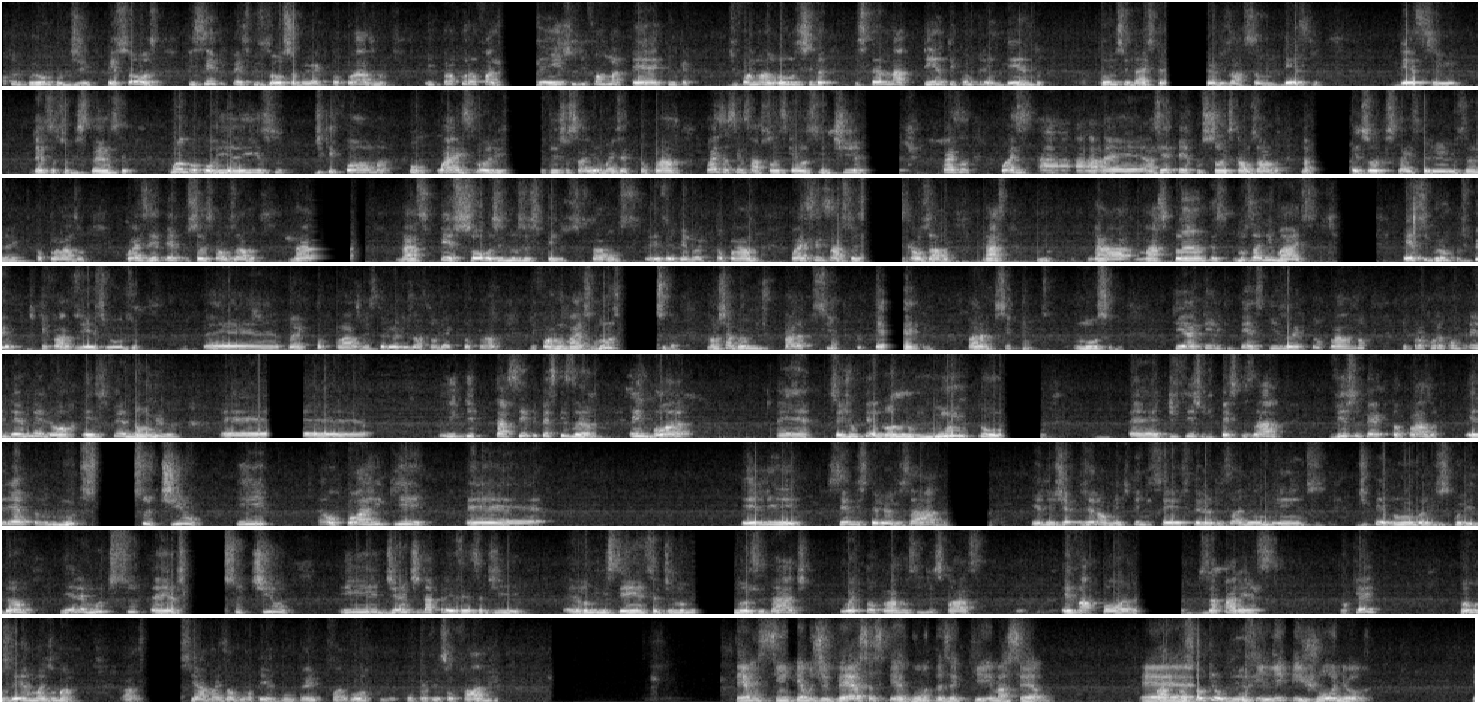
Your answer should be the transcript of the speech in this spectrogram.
outro grupo de pessoas que sempre pesquisou sobre o ectoplasma e procurou fazer isso de forma técnica, de forma lúcida, estando atento e compreendendo como se dá a esterilização desse, desse, dessa substância, quando ocorria isso, de que forma, por quais orifícios saía mais ectoplasma, quais as sensações que ela sentia, quais, quais a, a, a, é, as repercussões causadas na pessoa que está esterilizando ectoplasma, quais repercussões causavam na, nas pessoas e nos espíritos que estavam recebendo o ectoplasma, quais sensações causavam nas, na, nas plantas, nos animais. Esse grupo de que fazia esse uso é, do ectoplasma, exteriorização do ectoplasma, de forma mais lúcida, nós chamamos de parapsíquico técnico, parapsíquico lúcido, que é aquele que pesquisa o ectoplasma e procura compreender melhor esse fenômeno é, é, e que está sempre pesquisando, embora é, seja um fenômeno muito é, difícil de pesquisar, visto que o ectoplasma ele é muito sutil e ocorre que é, ele, sendo exteriorizado, ele geralmente tem que ser exteriorizado em ambientes de penumbra, de escuridão, e ele é muito é, sutil e diante da presença de é, luminescência, de luminosidade, o ectoplasma se desfaz, evapora, desaparece. Ok? Vamos ver mais uma. Se há mais alguma pergunta aí, por favor, com o professor Fábio. Temos sim, temos diversas perguntas aqui, Marcelo. É, Fábio, nós estamos te ouvindo. O Felipe Júnior,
